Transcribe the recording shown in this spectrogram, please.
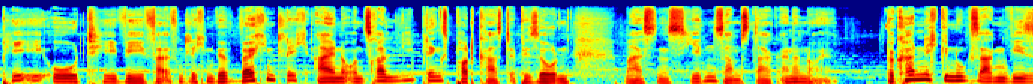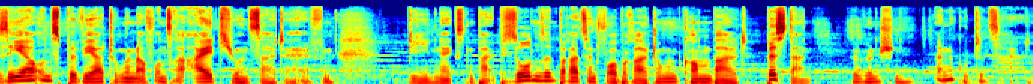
peotw veröffentlichen wir wöchentlich eine unserer Lieblingspodcast-Episoden, meistens jeden Samstag eine neue. Wir können nicht genug sagen, wie sehr uns Bewertungen auf unserer iTunes-Seite helfen. Die nächsten paar Episoden sind bereits in Vorbereitung und kommen bald. Bis dann, wir wünschen eine gute Zeit.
